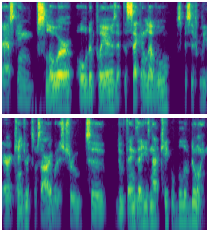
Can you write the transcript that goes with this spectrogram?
asking slower, older players at the second level, specifically Eric Kendricks, I'm sorry, but it's true, to do things that he's not capable of doing.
